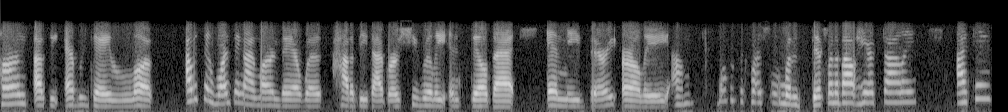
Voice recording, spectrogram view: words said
terms of the everyday look, I would say one thing I learned there was how to be diverse. She really instilled that in me very early. Um, what was the question? What is different about hairstyling? I think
